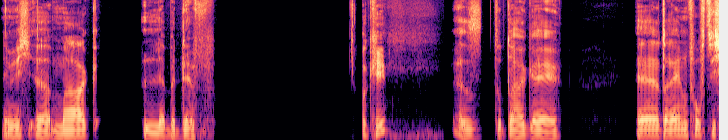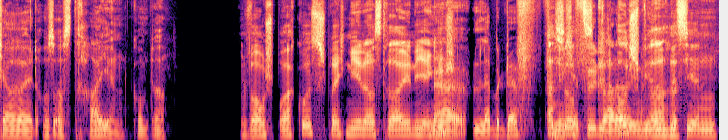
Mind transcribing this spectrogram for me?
Nämlich äh, Mark Lebedev. Okay. Das ist total geil. Äh, 53 Jahre alt aus Australien kommt er. Und warum Sprachkurs? Sprechen die in Australien nicht Englisch? Na, Lebedev finde so, ich jetzt gerade irgendwie so ein bisschen.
